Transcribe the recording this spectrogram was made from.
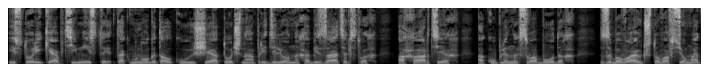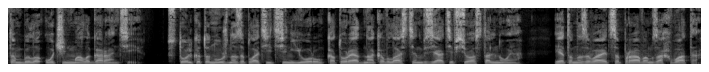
Историки-оптимисты, так много толкующие о точно определенных обязательствах, о хартиях, о купленных свободах – Забывают, что во всем этом было очень мало гарантии. Столько-то нужно заплатить сеньору, который, однако, властен взять и все остальное. Это называется правом захвата.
